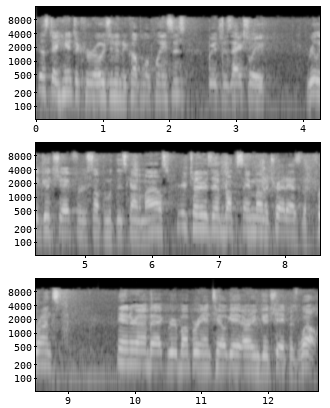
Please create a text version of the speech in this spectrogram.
Just a hint of corrosion in a couple of places, which is actually really good shape for something with this kind of miles. Rear tires have about the same amount of tread as the fronts. And around back, rear bumper and tailgate are in good shape as well.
